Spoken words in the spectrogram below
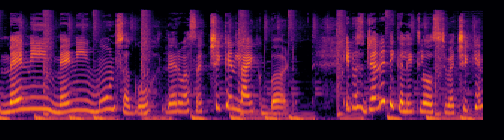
many, many moons ago, there was a chicken like bird. It was genetically close to a chicken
